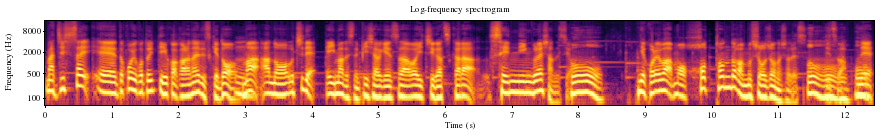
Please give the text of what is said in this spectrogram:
まあ実際、えー、とこういうこと言っていいかわからないですけど、うん。まああのうちでえ今ですね PCR 検査は1月から1000人ぐらいしたんですよ。で、これはもうほとんどが無症状の人です。実は。で、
